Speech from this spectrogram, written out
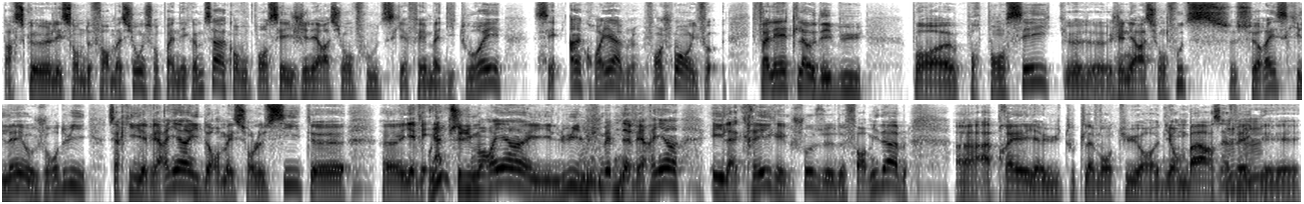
parce que les centres de formation, ils sont pas nés comme ça. Quand vous pensez Génération Foot, ce qu'a fait Madi Touré, c'est incroyable. Franchement, il, faut, il fallait être là au début pour, euh, pour penser que euh, Génération Foot serait ce qu'il est aujourd'hui. C'est-à-dire qu'il n'y avait rien, il dormait sur le site, euh, il n'y avait absolument rien, et lui lui-même n'avait rien, et il a créé quelque chose de, formidable. après, il y a eu toute l'aventure d'Iambars avec, des,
